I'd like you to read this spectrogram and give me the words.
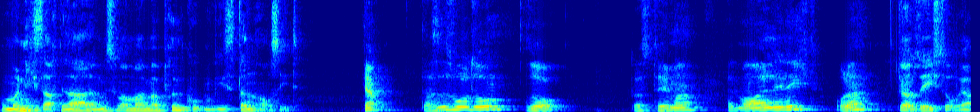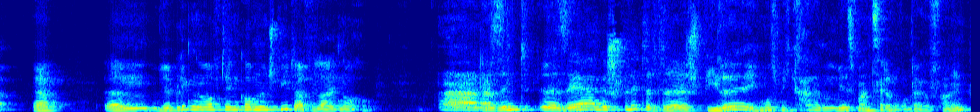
Und man nicht sagt, ja, da müssen wir mal im April gucken, wie es dann aussieht. Ja, das ist wohl so. So, das Thema hätten wir auch erledigt, oder? Ja, sehe ich so, ja. Ja. Ähm, wir blicken auf den kommenden Spieltag vielleicht noch. Ah, da sind äh, sehr gesplittete Spiele. Ich muss mich gerade, mir ist mal ein Zettel runtergefallen.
